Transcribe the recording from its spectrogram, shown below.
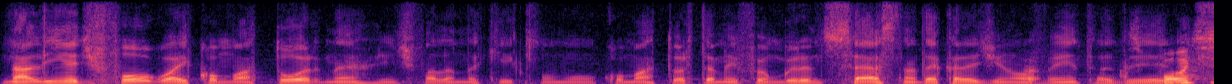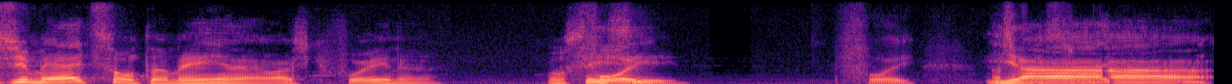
Na linha de fogo, aí como ator, né? A gente falando aqui como, como ator, também foi um grande sucesso na década de 90 dele. As Pontes de Madison também, né? Eu acho que foi, né? Não sei foi. se. Foi. As e a...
